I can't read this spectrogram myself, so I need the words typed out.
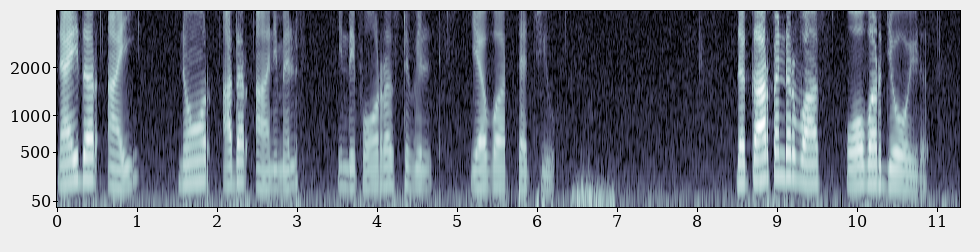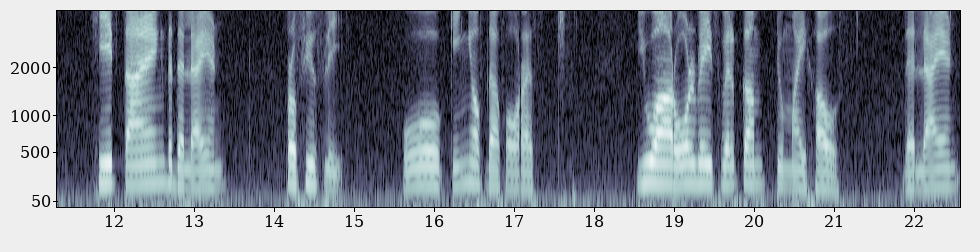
Neither I nor other animals in the forest will ever touch you. The carpenter was overjoyed. He thanked the lion profusely. O king of the forests, you are always welcome to my house. The lion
